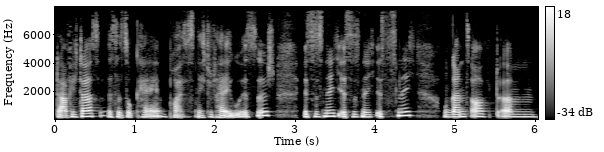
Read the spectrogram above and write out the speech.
Darf ich das? Ist es okay? Boah, ist es nicht total egoistisch? Ist es nicht? Ist es nicht? Ist es nicht? Und ganz oft ähm,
